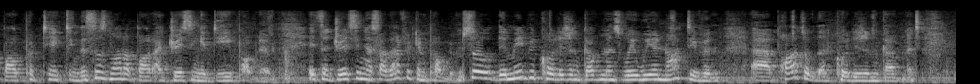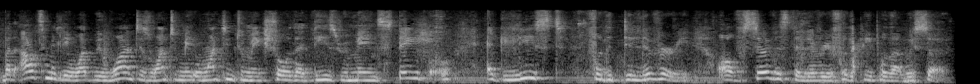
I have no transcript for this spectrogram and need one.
about protecting, this is not about addressing a DA problem. It's addressing a South African problem. So there may be coalition governments where we are not even uh, part of that coalition government. But ultimately, what we want is want to make, wanting to make sure that these remain stable at least for the delivery of service delivery for the people that we serve.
